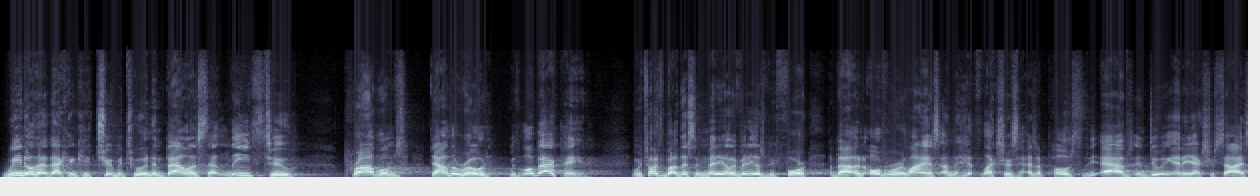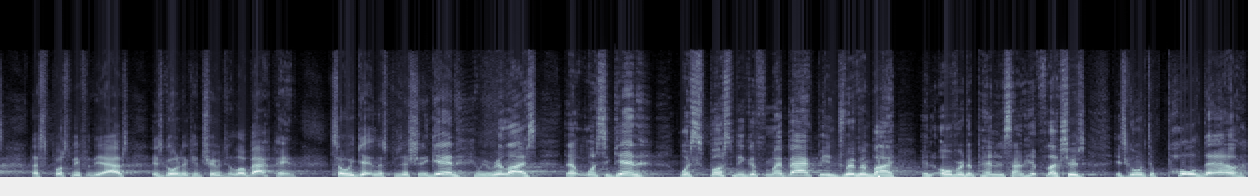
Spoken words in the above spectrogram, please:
we know that that can contribute to an imbalance that leads to problems down the road with low back pain. And we talked about this in many other videos before about an over reliance on the hip flexors as opposed to the abs and doing any exercise that's supposed to be for the abs is going to contribute to low back pain. So we get in this position again and we realize that once again, what's supposed to be good for my back being driven by an over dependence on hip flexors is going to pull down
